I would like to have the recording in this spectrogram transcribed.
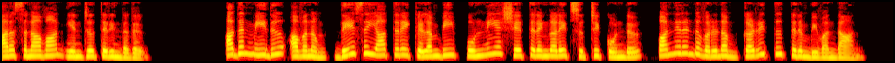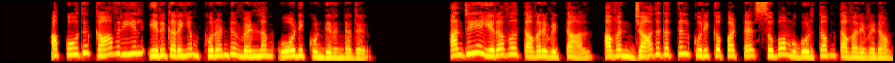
அரசனாவான் என்று தெரிந்தது. அதன் மீது அவனும் தேச யாத்திரை கிளம்பி புண்ணிய கஷேத்திரங்களைச் சுற்றிக் கொண்டு பன்னிரண்டு வருடம் கழித்து திரும்பி வந்தான். அப்போது காவிரியில் இருகரையும் புரண்டு வெள்ளம் ஓடிக்கொண்டிருந்தது. அன்றைய இரவு தவறிவிட்டால் அவன் ஜாதகத்தில் குறிக்கப்பட்ட சுப முகூர்த்தம் தவறிவிடும்.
